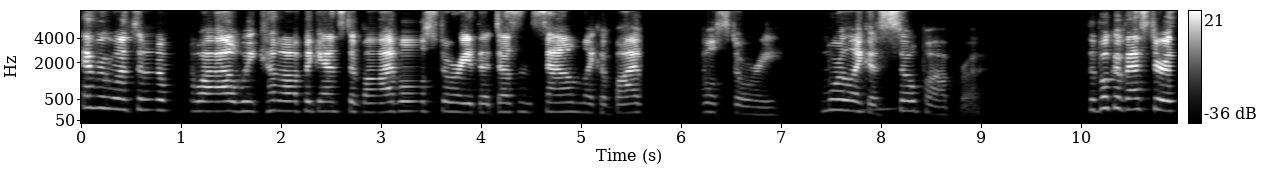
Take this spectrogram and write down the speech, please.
Every once in a while, we come up against a Bible story that doesn't sound like a Bible story, more like a soap opera. The book of Esther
